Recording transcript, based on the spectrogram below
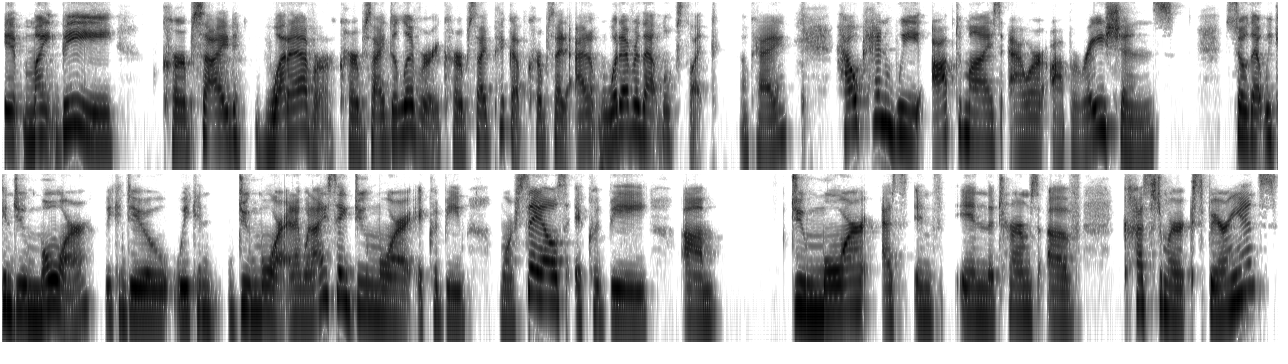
it might be curbside whatever curbside delivery curbside pickup curbside i don't whatever that looks like okay how can we optimize our operations so that we can do more we can do we can do more and when i say do more it could be more sales it could be um, do more as in in the terms of customer experience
